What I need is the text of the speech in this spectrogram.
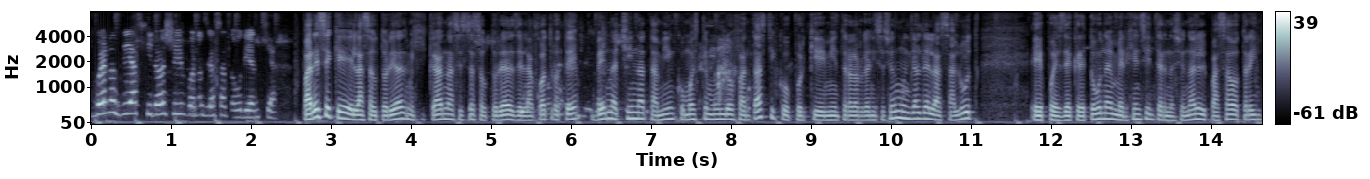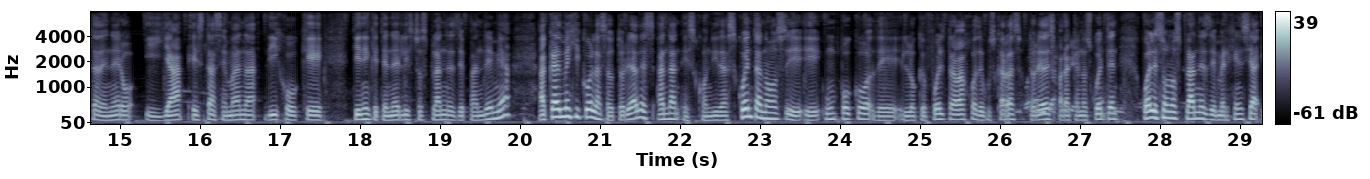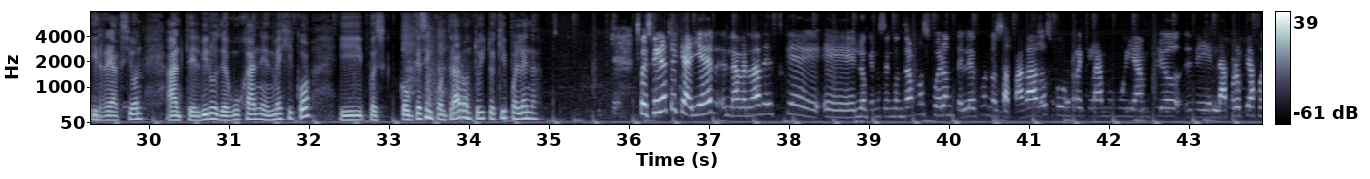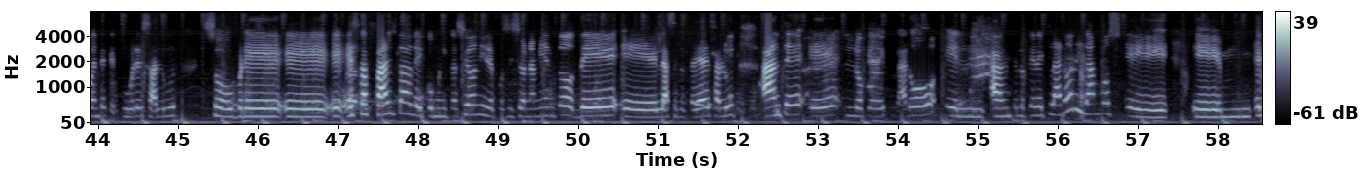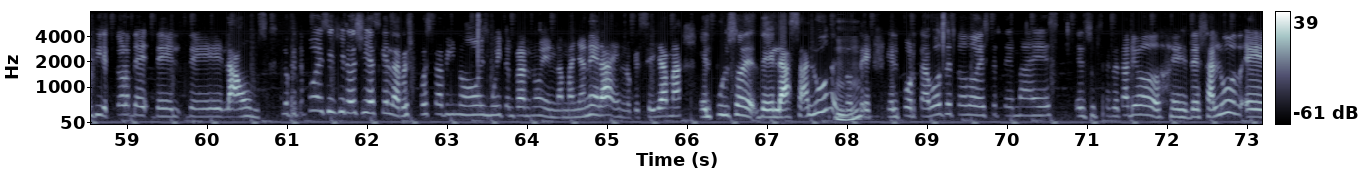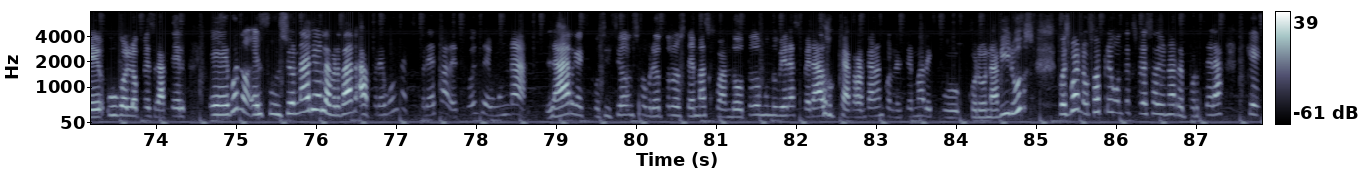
Buenos días, Hiroshi. Buenos días a tu audiencia. Parece que las autoridades mexicanas, estas autoridades de la 4T, ven a China también como este mundo fantástico, porque mientras la Organización Mundial de la Salud eh, pues decretó una emergencia internacional el pasado 30 de enero y ya esta semana dijo que tienen que tener listos planes de pandemia. Acá en México las autoridades andan escondidas. Cuéntanos eh, eh, un poco de lo que fue el trabajo de buscar a las autoridades para que nos cuenten cuáles son los planes de emergencia y reacción ante el virus de Wuhan en México y pues con qué se encontraron tú y tu equipo, Elena. Pues fíjate que ayer la verdad es que eh, lo que nos encontramos fueron teléfonos apagados, fue un reclamo muy amplio de la propia fuente que cubre salud sobre eh, e, esta falta de comunicación y de posicionamiento de eh, la Secretaría de Salud ante lo que declaró el ante lo que declaró digamos em, el director de, de, la OMS. Lo que te puedo decir Hiroshi es que la respuesta vino hoy muy temprano en la mañanera en lo que se llama el pulso de, la salud, en donde el portavoz de todo este tema es el subsecretario eh, de salud, eh, Hugo López Gatel. Eh, bueno, el funcionario, la verdad, a pregunta expresa, después de una larga exposición sobre otros temas, cuando todo el mundo hubiera esperado que arrancaran con el tema de coronavirus, pues bueno, fue a pregunta expresa de una reportera que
